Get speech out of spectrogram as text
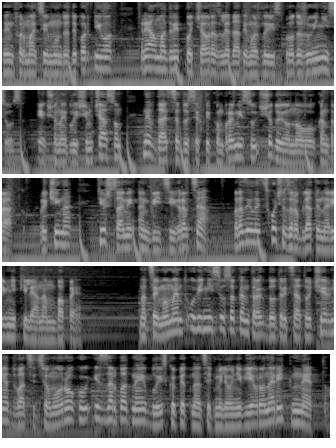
За інформацією Mundo Deportivo, Реал Мадрид почав розглядати можливість продажу Вінісіуса, якщо найближчим часом не вдасться досягти компромісу щодо його нового контракту. Причина ті ж самі амбіції гравця. Бразилець хоче заробляти на рівні Кіляна Мбапе. На цей момент у Вінісіуса контракт до 30 червня 27 року із зарплатнею близько 15 мільйонів євро на рік нетто.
